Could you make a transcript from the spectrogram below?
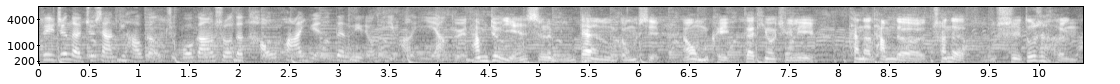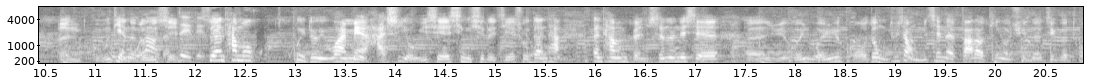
所以真的就像丁豪刚主播刚刚说的桃花源的那种地方一样。对他们就沿袭了明代的那种东西，然后我们可以在听友群里看到他们的穿的服饰都是很嗯古典的东西，对对对虽然他们会对外面还是有一些信息的接触，但他但他们本身的那些呃文文娱活动，就像我们现在发到听友群的这个图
